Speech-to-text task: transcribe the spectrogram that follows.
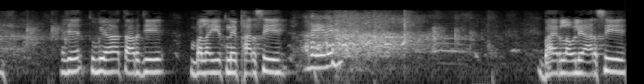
म्हणजे तुम्ही आहात आरजी मला येत नाही फारसी. बाहेर लावले आरसी.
